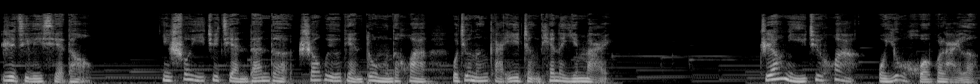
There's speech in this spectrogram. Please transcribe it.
日记里写道。你说一句简单的、稍微有点动容的话，我就能改一整天的阴霾。只要你一句话，我又活过来了。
